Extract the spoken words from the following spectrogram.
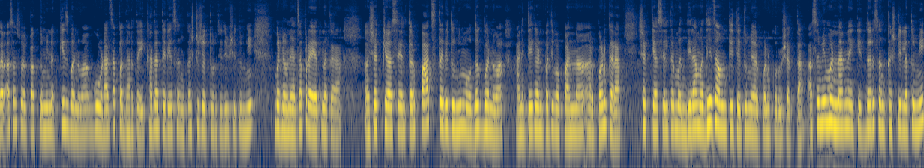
तर असा स्वयंपाक तुम्ही नक्कीच बनवा. गोडाचा पदार्थ एखादा तरी संकष्टी चतुर्थी दिवशी तुम्ही बनवण्याचा प्रयत्न करा. शक्य असेल तर पाच तरी तुम्ही मोदक बनवा आणि ते गणपती बाप्पांना अर्पण करा. शक्य असेल तर मंदिरामध्ये जाऊन तिथे तुम्ही अर्पण करू शकता. असं मी म्हणणार नाही की दर संकष्टीला तुम्ही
